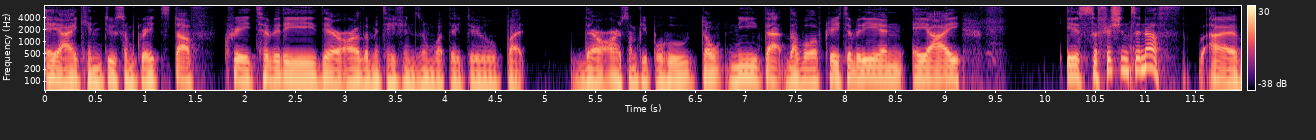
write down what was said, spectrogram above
AI can do some great stuff, creativity there are limitations in what they do, but there are some people who don't need that level of creativity, and AI is sufficient enough. Uh,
